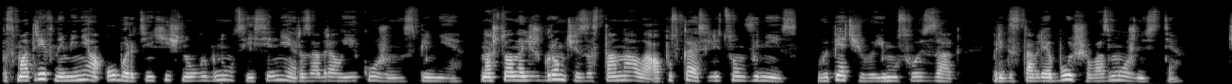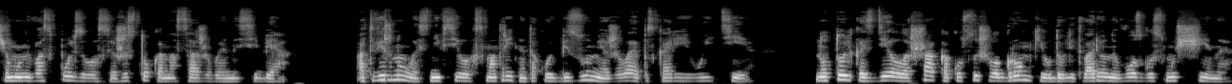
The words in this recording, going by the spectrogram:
Посмотрев на меня, оборотень хищно улыбнулся и сильнее разодрал ей кожу на спине, на что она лишь громче застонала, опускаясь лицом вниз, выпячивая ему свой зад, предоставляя больше возможности чем он и воспользовался, жестоко насаживая на себя. Отвернулась, не в силах смотреть на такое безумие, желая поскорее уйти. Но только сделала шаг, как услышала громкий удовлетворенный возглас мужчины,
